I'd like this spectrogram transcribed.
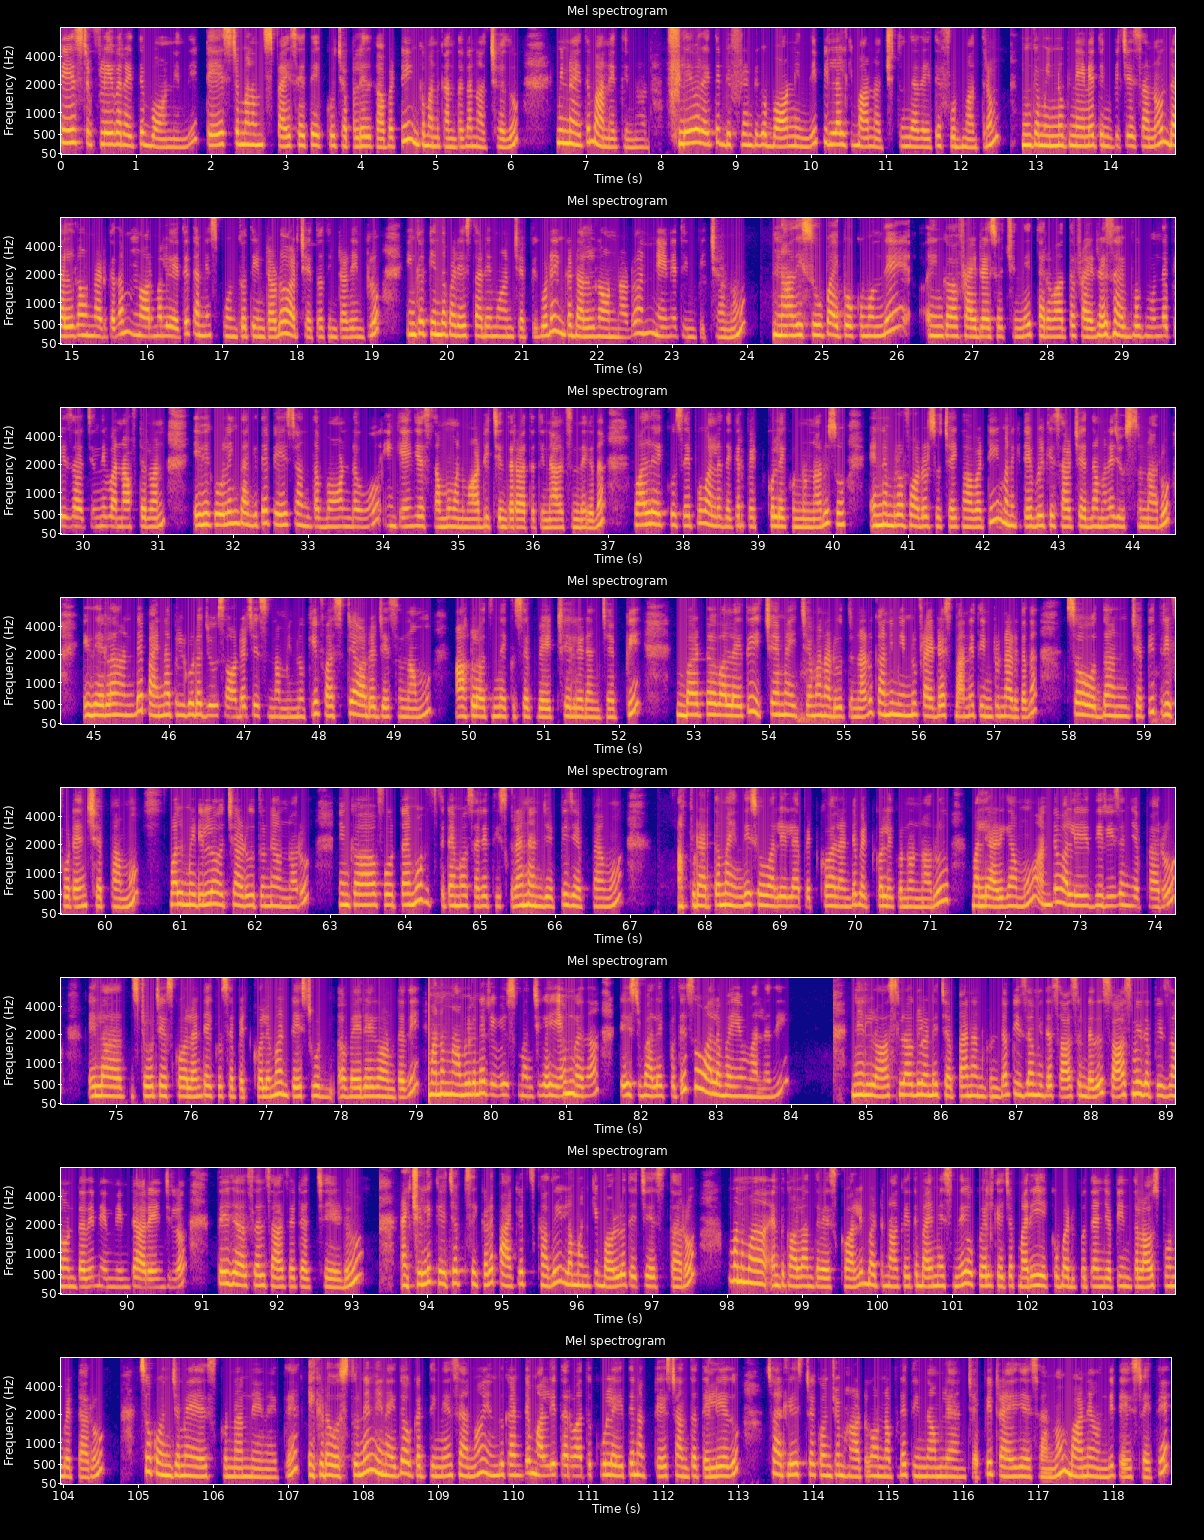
టేస్ట్ ఫ్లేవర్ అయితే బాగుండింది. టేస్ట్ మనం స్పైస్ అయితే ఎక్కువ చెప్పలేదు కాబట్టి ఇంకా మనకు అంతగా నచ్చదు. మిన్ను అయితే బాగానే తిన్నాడు. ఫ్లేవర్ అయితే డిఫరెంట్గా బాగుండింది. పిల్లలకి బాగా నచ్చుతుంది అదైతే ఫుడ్ మాత్రం. ఇంకా మిన్నుకి నేనే తినిపించేసాను డల్గా ఉన్నాడు కదా నార్మల్గా అయితే తన్ని స్పూన్తో తింటాడు వాడు చేతితో తింటాడు ఇంట్లో. ఇంకా కింద పడేస్తాడేమో అని చెప్పి కూడా ఇంకా డల్గా ఉన్నాడు అని నేనే తినిపించాను నాది సూప్ అయిపోకముందే ఇంకా ఫ్రైడ్ రైస్ వచ్చింది. తర్వాత ఫ్రైడ్ రైస్ అయిపోకముందే పిజ్జా వచ్చింది. One after one. ఇవి కూలింగ్ తగ్గితే టేస్ట్ అంత బాగుండవు. ఇంకేం చేస్తాము మనం ఆర్డర్ ఇచ్చిన తర్వాత తినాల్సిందే కదా. వాళ్ళు ఎక్కువసేపు వాళ్ళ దగ్గర పెట్టుకోలేకుండా ఉన్నారు. So n number of orders వచ్చాయి కాబట్టి మనకి టేబుల్కి సర్వ్ చేద్దామని చూస్తున్నారు. ఇది ఎలా అంటే పైనాపిల్ కూడా జ్యూస్ ఆర్డర్ చేస్తున్నాం మిన్నుకి ఫస్ట్ ఆర్డర్ చేస్తున్నాము. ఆకలి అవుతుంది. ఎక్కువసేపు వెయిట్ చేయలేడని చెప్పి. బట్ వాళ్ళైతే ఇచ్చేయమా ఇచ్చేయమని అని అడుగుతున్నాడు. కానీ మిన్ను ఫ్రైడ్ రైస్ బాగానే తింటున్నాడు కదా. సో వద్దని చెప్పి త్రీ ఫోర్ టైమ్స్ చెప్పాము. వాళ్ళు మిడిల్లో వచ్చి అడుగుతూనే ఉన్నారు. ఇంకా ఫోర్త్ టైమో ఫిఫ్త్ టైమో సరే తీసుకురాని అని చెప్పి చెప్పాము. అప్పుడు అర్థమైంది. సో వాళ్ళు ఇలా పెట్టుకోవాలంటే పెట్టుకోలేకుండా ఉన్నారు. మళ్ళీ అడిగాము. అంటే వాళ్ళు ఇది రీజన్ చెప్పారు. ఇలా స్టోర్ చేసుకోవాలంటే ఎక్కువసేపు పెట్టుకోలేము అండ్ టేస్ట్ కూడా వేరేగా ఉంటుంది. మనం మామూలుగానే రివ్యూస్ మంచిగా ఇయ్యం కదా. టేస్ట్ బాగాలేకపోతే సో వాళ్ళ భయం వాళ్ళది. నేను లాస్ట్ లాగ్లోనే చెప్పాను అనుకుంటా. పిజ్జా మీద సాస్ ఉండదు. సాస్ మీద పిజ్జా ఉంటుంది. నేను తింటే ఆ రేంజ్లో తేజ అసలు సాస్ టచ్ చేయడు. యాక్చువల్లీ కేచప్స్ ఇక్కడ ప్యాకెట్స్ కాదు ఇలా మనకి బౌల్లో తెచ్చేస్తారు. మనం ఎంత కావాలో అంత వేసుకోవాలి. బట్ నాకైతే భయం వేసింది ఒకవేళ కేచప్ మరీ ఎక్కువ పడిపోతాయి అని చెప్పి ఇంత లవ్ స్పూన్ పెట్టారు. సో కొంచెమే వేసుకున్నాను నేనైతే. ఇక్కడ వస్తూనే నేనైతే ఒకటి తినేసాను. ఎందుకంటే మళ్ళీ తర్వాత కూల్ అయితే నాకు టేస్ట్ అంత తెలియదు. సో అట్లీస్ట్ కొంచెం హాట్గా ఉన్నప్పుడే తిందాంలే అని చెప్పి ట్రై చేశాను. బాగానే ఉంది టేస్ట్ అయితే.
